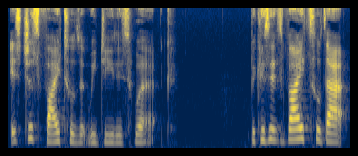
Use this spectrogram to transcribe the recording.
it's just vital that we do this work because it's vital that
